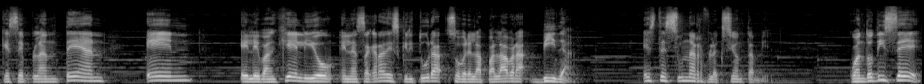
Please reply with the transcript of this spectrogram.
que se plantean en el Evangelio, en la Sagrada Escritura, sobre la palabra vida. Esta es una reflexión también. Cuando dice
